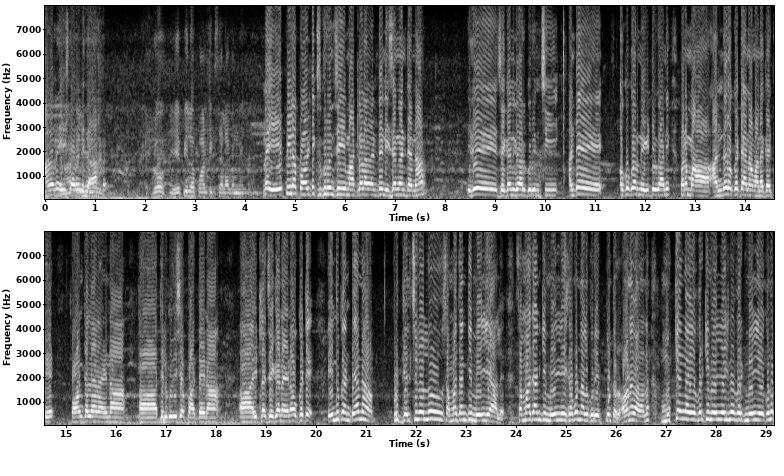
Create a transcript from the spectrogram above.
ఆడనే వేసినారా లేదా? బ్రో ఏపీలో పాలిటిక్స్ ఎలాగున్నాయి? నా ఏపీలో పాలిటిక్స్ గురించి మాట్లాడాలంటే నిజంగాంటేనా? ఇదే జగన్ గారి గురించి. అంటే ఒక్కొక్కరు నెగిటివ్ కానీ మనం అందరు ఒకటే అన్న మనకైతే. పవన్ కళ్యాణ్ అయినా తెలుగుదేశం పార్టీ అయినా ఇట్లా జగన్ అయినా ఒకటే. ఎందుకంటే అన్న ఇప్పుడు గెలిచిన వాళ్ళు సమాజానికి మేలు చేయాలి. సమాజానికి మేలు చేసినప్పుడు నలుగురు చెప్పుకుంటారు. అవునా కదా ముఖ్యంగా ఎవరికి మేలు చేసినా ఎవరికి మేలు చేయకుండా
